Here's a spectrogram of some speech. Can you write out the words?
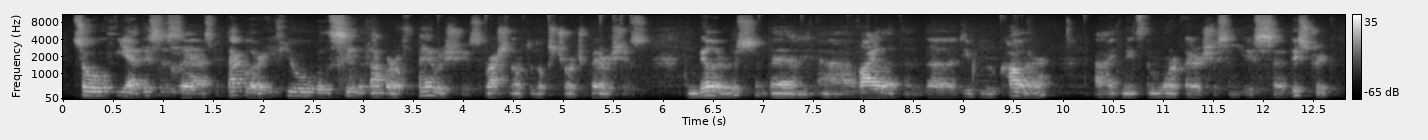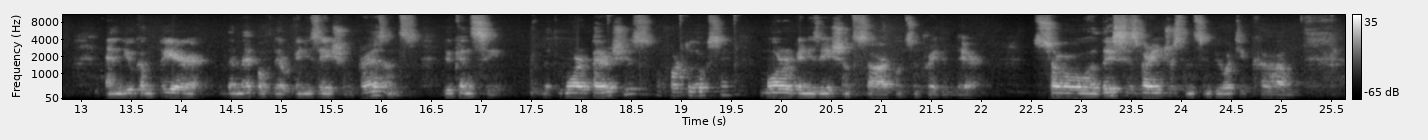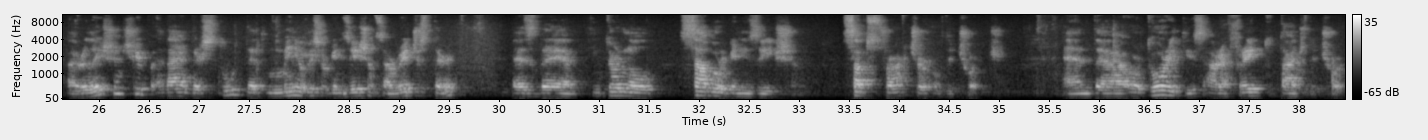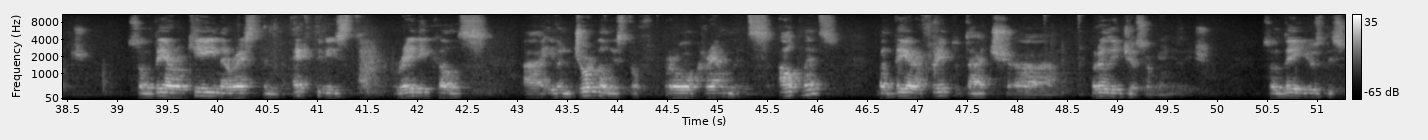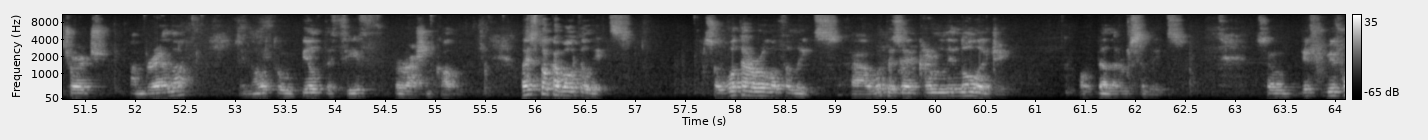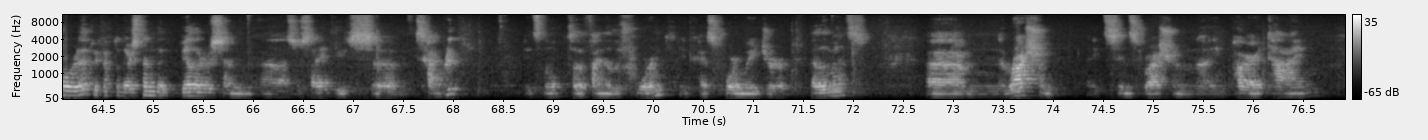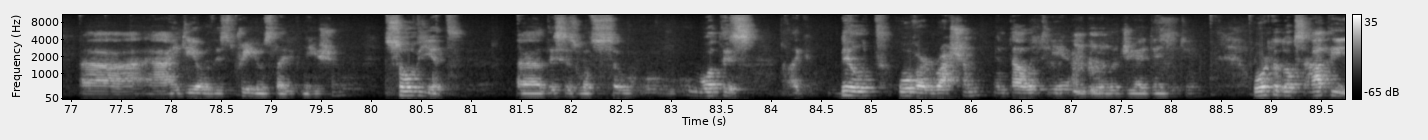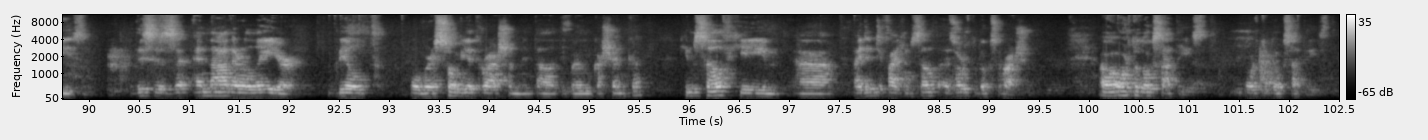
so yeah, this is uh, spectacular. If you will see the number of parishes, Russian Orthodox Church parishes in Belarus, the uh, violet and the deep blue color, uh, it means the more parishes in this uh, district, and you compare the map of the organization presence, you can see that more parishes of Orthodoxy, more organizations are concentrated there. So this is very interesting symbiotic um, uh, relationship, and I understood that many of these organizations are registered as the internal sub-organization, substructure of the church, and uh, authorities are afraid to touch the church. So they are okay in arresting activists, radicals, uh, even journalists of pro-Kremlin's outlets, but they are afraid to touch uh, religious organization. So they use this church umbrella, you know, to build the fifth Russian column. Let's talk about elites. So, what are role of elites? Uh, what is the Kremlinology of Belarus elites? So, bef- before that, we have to understand that Belarusian uh, society is, uh, is hybrid. It's not uh, finally formed. It has four major elements. Um, Russian, it's since Russian uh, Empire time, uh, idea of this triune Slavic nation. Soviet, uh, this is what's so, what is like built over Russian mentality, and ideology, identity. Orthodox atheism, this is another layer built over Soviet Russian mentality by Lukashenko. Himself, he uh, identified himself as Orthodox Russian, uh, Orthodox atheist, Orthodox atheist.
